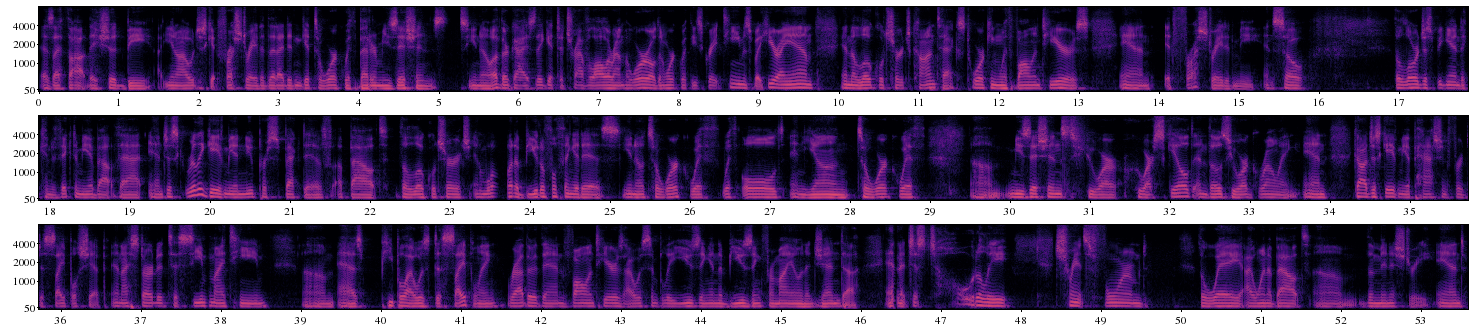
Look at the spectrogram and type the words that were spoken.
as I thought they should be, you know, I would just get frustrated that I didn't get to work with better musicians. You know, other guys they get to travel all around the world and work with these great teams, but here I am in a local church context working with volunteers, and it frustrated me. And so the Lord just began to convict me about that and just really gave me a new perspective about the local church and what, what a beautiful thing it is, you know, to work with with old and young, to work with um, musicians who are who are skilled and those who are growing. And God just gave me a passion for discipleship, and I started to see my team um, as people I was discipling rather than volunteers I was simply using and abusing for my own agenda. And it just totally transformed the way I went about um, the ministry. And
